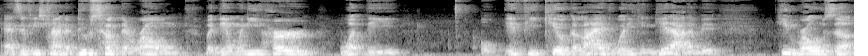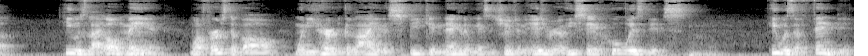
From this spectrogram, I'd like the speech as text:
as if he's trying to do something wrong. But then when he heard what the, if he killed Goliath, what he can get out of it, he rose up. He was like, oh man. Well, first of all, when he heard Goliath speaking negative against the children of Israel, he said, who is this? He was offended.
